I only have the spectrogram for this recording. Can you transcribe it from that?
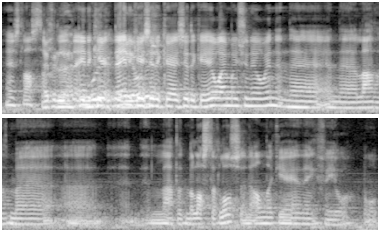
Ja, is lastig. Je- de, ene keer, de ene keer zit ik, er- zit ik er heel emotioneel in en, eh, en eh, laat, het me, eh, laat het me lastig los. En de andere keer denk ik van joh, kom op.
